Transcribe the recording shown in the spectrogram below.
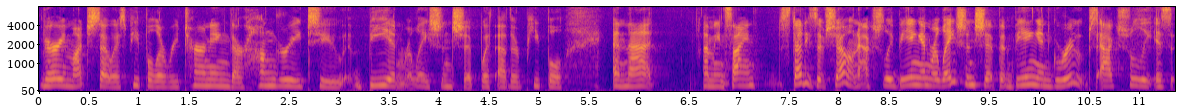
very much so as people are returning they're hungry to be in relationship with other people and that I mean, science studies have shown actually being in relationship and being in groups actually is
